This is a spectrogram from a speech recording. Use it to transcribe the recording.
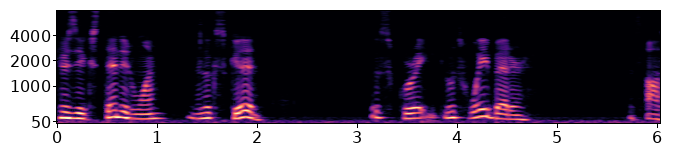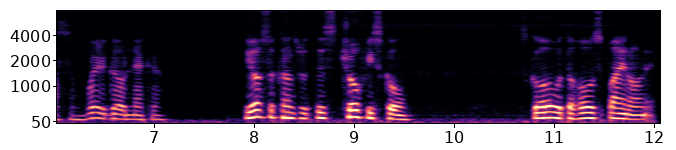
Here's the extended one. It looks good. Looks great. It looks way better. That's awesome. Way to go, NECA. He also comes with this trophy skull. Skull with the whole spine on it.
